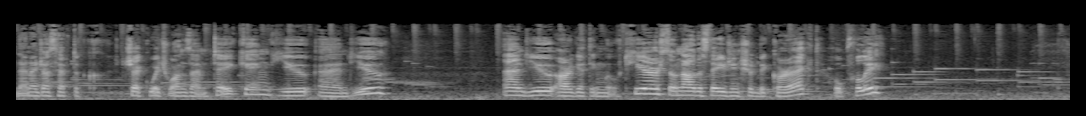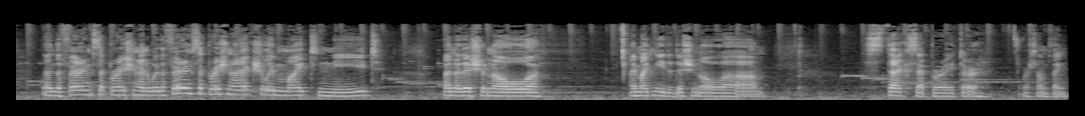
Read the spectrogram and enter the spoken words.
Then I just have to check which ones I'm taking, you and you. And you are getting moved here, so now the staging should be correct, hopefully. Then the fairing separation, and with the fairing separation I actually might need an additional... Uh, I might need additional uh, stack separator or something.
